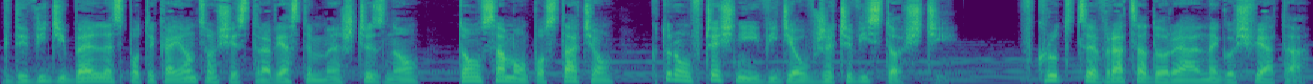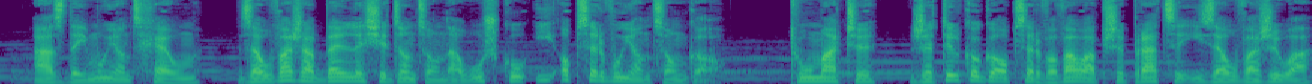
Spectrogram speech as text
gdy widzi Bellę spotykającą się z trawiastym mężczyzną, tą samą postacią, którą wcześniej widział w rzeczywistości. Wkrótce wraca do realnego świata, a zdejmując hełm, zauważa Bellę siedzącą na łóżku i obserwującą go. Tłumaczy, że tylko go obserwowała przy pracy i zauważyła,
